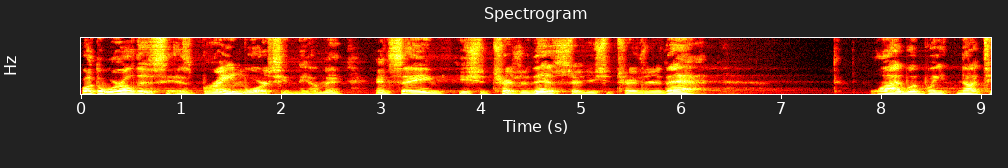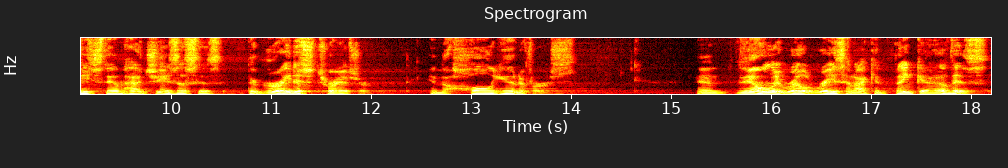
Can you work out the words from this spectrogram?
Well, the world is, is brainwashing them and, and saying you should treasure this or you should treasure that. Why would we not teach them how Jesus is the greatest treasure in the whole universe. And the only real reason I can think of is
